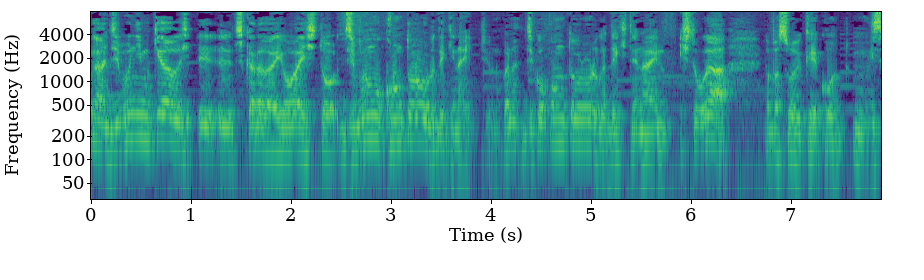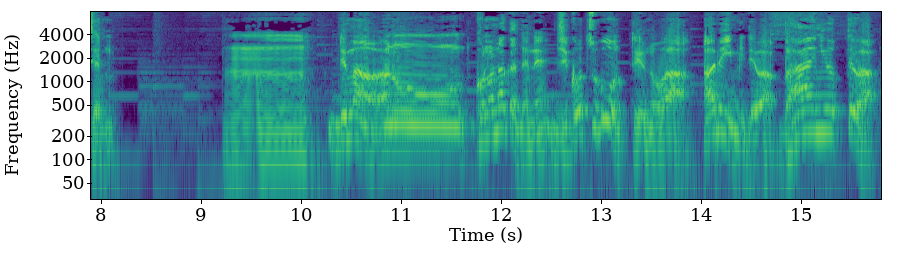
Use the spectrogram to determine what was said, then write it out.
が自分に向き合う力が弱い人、自分をコントロールできないっていうのかな、自己コントロールができてない人が、やっぱそういう傾向を見せる。うん。で、まあ、あのー、この中でね、自己都合っていうのは、ある意味では、場合によっては、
